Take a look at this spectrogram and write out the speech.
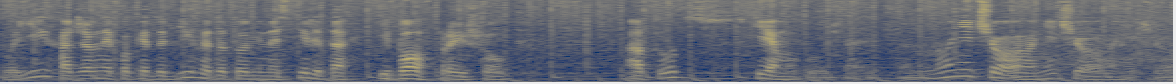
своїх, адже вони поки добігли до того Мінастіріта і баф прийшов. А тут тему виходить. Ну нічого, нічого, нічого.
